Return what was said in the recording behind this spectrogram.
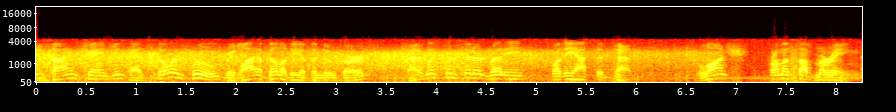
design changes had so improved reliability of the new bird that it was considered ready for the acid test. Launch from a submarine.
